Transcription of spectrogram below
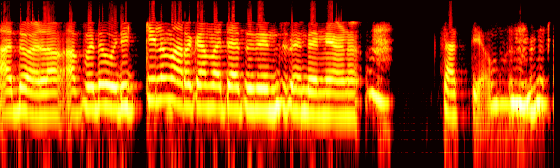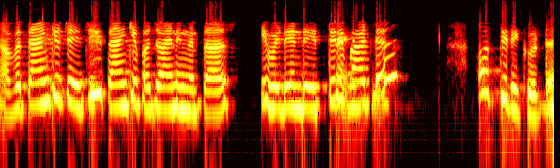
അത് കൊള്ളാം. അപ്പൊ ഇത് ഒരിക്കലും മറക്കാൻ പറ്റാത്തൊരു ഇൻസിഡന്റ് തന്നെയാണ്. സത്യം. അപ്പൊ താങ്ക് യു ചേച്ചി. Thank you for joining with us. ഇവിടെ ഉണ്ട് ഇത്തിരി പാട്ട്. ഒത്തിരി കൂട്ട്.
